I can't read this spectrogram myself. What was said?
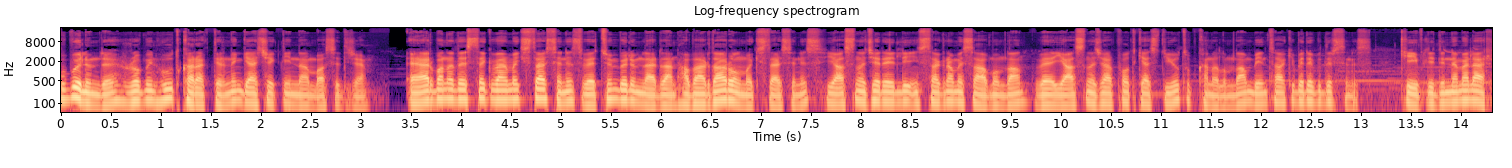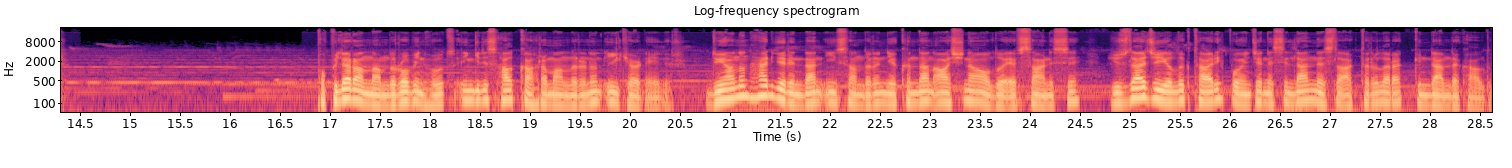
Bu bölümde Robin Hood karakterinin gerçekliğinden bahsedeceğim. Eğer bana destek vermek isterseniz ve tüm bölümlerden haberdar olmak isterseniz Yasin Acar 50 Instagram hesabımdan ve Yasin Acar Podcast YouTube kanalımdan beni takip edebilirsiniz. Keyifli dinlemeler. Popüler anlamda Robin Hood, İngiliz halk kahramanlarının ilk örneğidir. Dünyanın her yerinden insanların yakından aşina olduğu efsanesi, yüzlerce yıllık tarih boyunca nesilden nesle aktarılarak gündemde kaldı.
